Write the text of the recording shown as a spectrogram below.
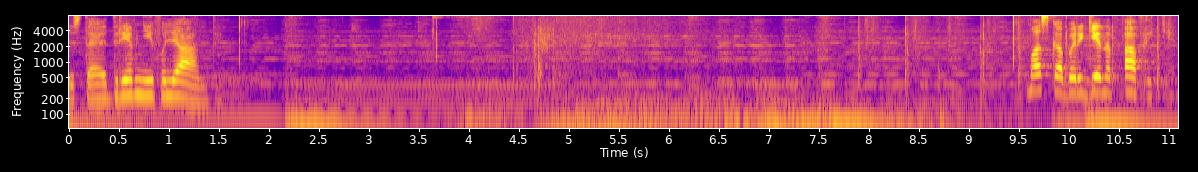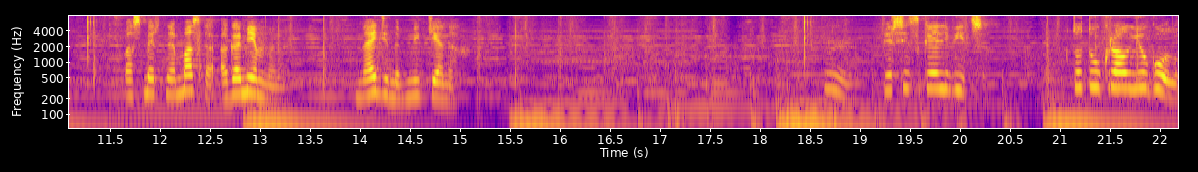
листая древние фолианты. Маска аборигенов Африки. Посмертная маска Агамемнона. Найдена в Микенах. Хм, персидская львица. Кто-то украл ее голову.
